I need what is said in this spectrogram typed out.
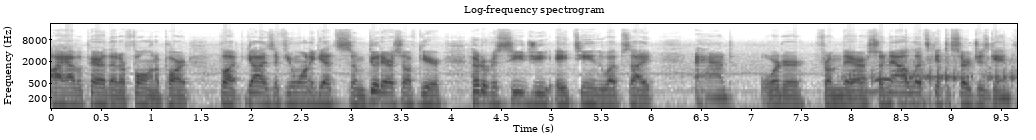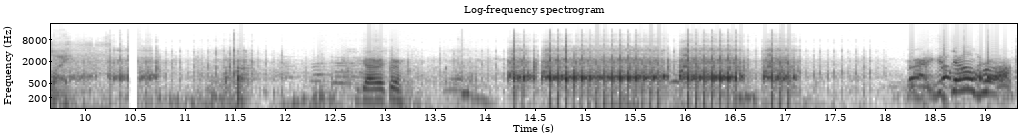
I have a pair that are falling apart. But guys, if you want to get some good airsoft gear, head over to CG18's website and order from there. So now let's get to Surge's gameplay. You got right there. Get down, Brock!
